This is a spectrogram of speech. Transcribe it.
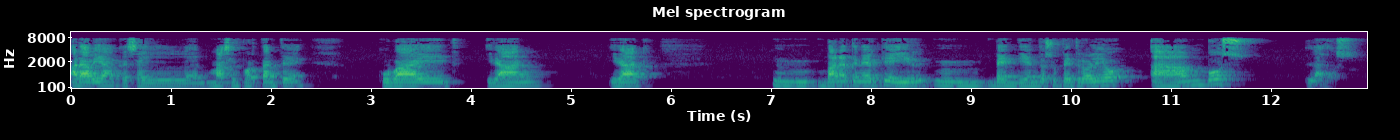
Arabia, que es el más importante, Kuwait, Irán, Irak, mm, van a tener que ir mm, vendiendo su petróleo a ambos lados.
